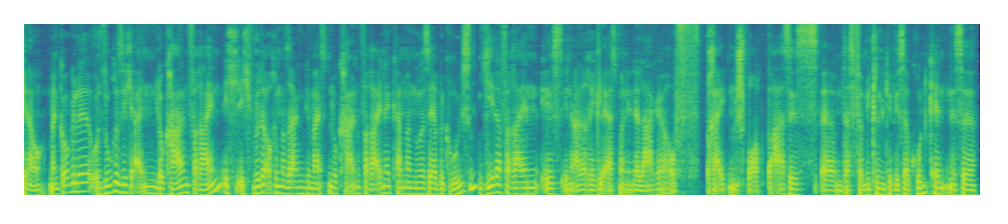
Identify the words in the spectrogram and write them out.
Genau, man goggele und suche sich einen lokalen Verein. Ich, ich würde auch immer sagen, die meisten lokalen Vereine kann man nur sehr begrüßen. Jeder Verein ist in aller Regel erstmal in der Lage, auf breiten Sportbasis ähm, das Vermitteln gewisser Grundkenntnisse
